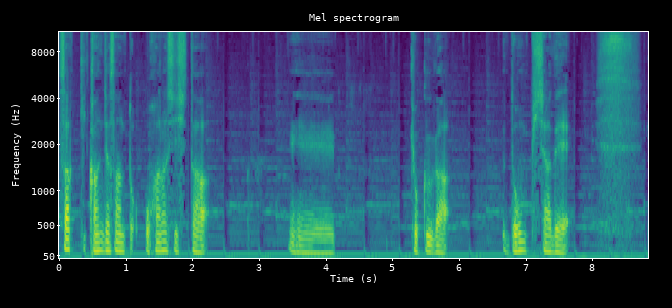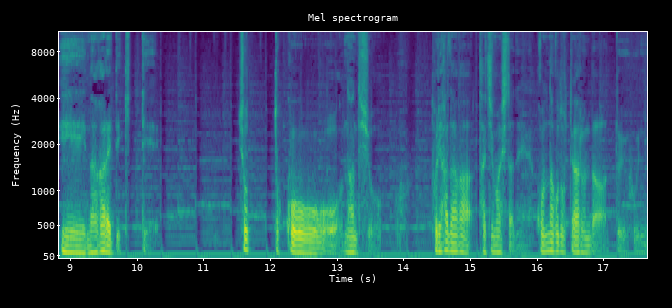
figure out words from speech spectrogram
さっき患者さんとお話しした、えー、曲が、ドンピシャで、えー、流れてきて、ちょっとこう、なんでしょう。鳥肌が立ちましたね。こんなことってあるんだ、というふうに。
